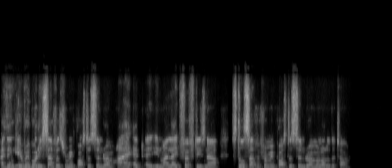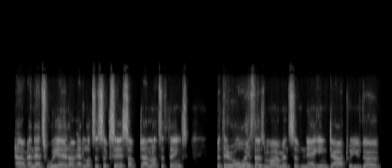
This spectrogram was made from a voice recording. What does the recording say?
i think everybody suffers from imposter syndrome. I at, in my late 50s now still suffer from imposter syndrome a lot of the time. Um, and that's weird. I've had lots of success. I've done lots of things. But there are always those moments of nagging doubt where you go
